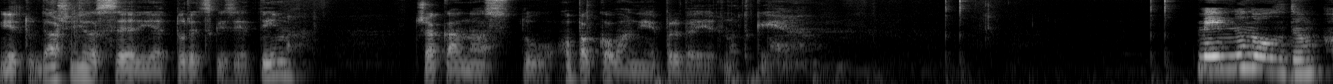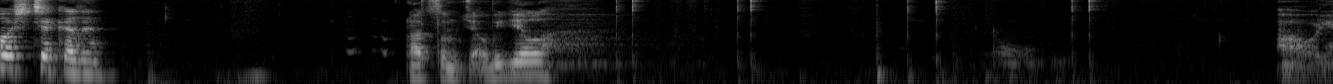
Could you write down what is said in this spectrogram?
Je tu ďalší diel série Turecký s Yetim. Čaká nás tu opakovanie prvej jednotky. Memnun oldum. Hoşça kalın. Rád som ťa uvidel. Ahoj.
